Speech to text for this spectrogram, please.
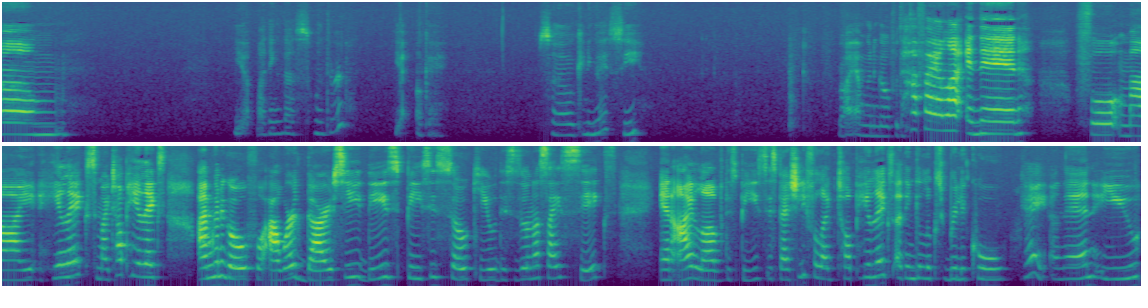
um yeah I think that's one through yeah okay so can you guys see right I'm gonna go for the Rafaela and then for my helix, my top helix, I'm gonna go for our Darcy. This piece is so cute. This is on a size 6 and I love this piece, especially for like top helix. I think it looks really cool. Okay, and then you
